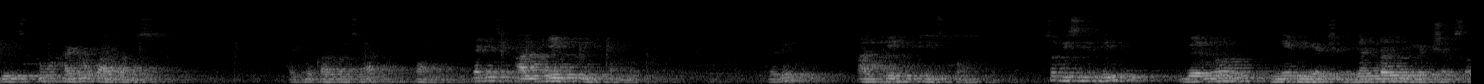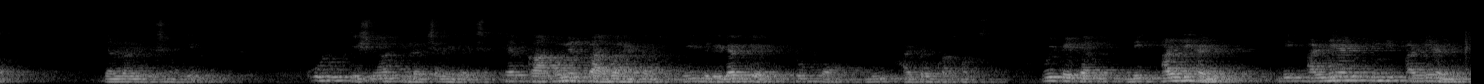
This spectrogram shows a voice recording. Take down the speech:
these two hydrocarbons hydrocarbons are formed that is alkane is formed that is alkane is formed so this is the well known name reaction general reactions of general reaction of the Ulm-Kirchner reduction reaction here carbonyl carbon atom is reducted to form the hydrocarbons we taken the aldehyde the aldehyde in the aldehyde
